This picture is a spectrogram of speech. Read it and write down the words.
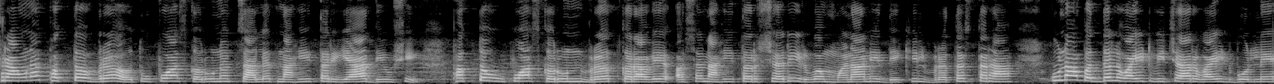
श्रावणात फक्त व्रत उपवास करूनच चालत नाही तर या दिवशी फक्त उपवास करून व्रत करावे असं नाही तर शरीर व मनाने देखील व्रतस्थ राहा. कुणाबद्दल वाईट विचार वाईट बोलणे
